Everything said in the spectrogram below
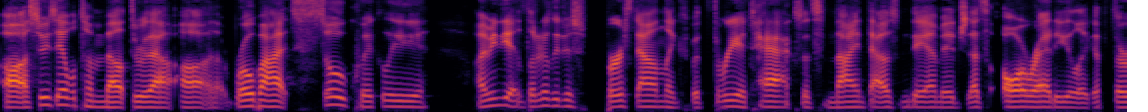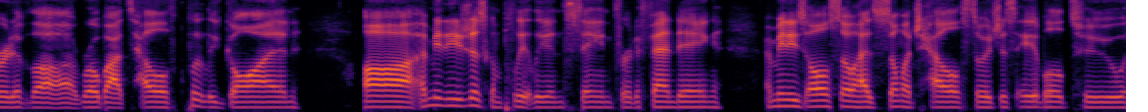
Uh, so he's able to melt through that uh, robot so quickly. I mean, yeah, literally just burst down like with three attacks. That's 9,000 damage. That's already like a third of the robot's health completely gone. Uh, I mean, he's just completely insane for defending. I mean, he's also has so much health, so he's just able to,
